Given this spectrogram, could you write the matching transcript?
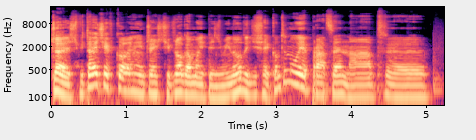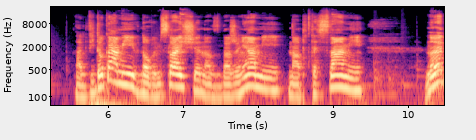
Cześć, witajcie w kolejnej części vloga Moje 5 minut. Dzisiaj kontynuuję pracę nad, e, nad widokami w nowym slajsie, nad zdarzeniami, nad testami. No i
